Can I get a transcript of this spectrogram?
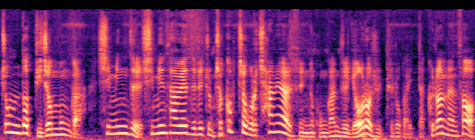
좀 더 비전문가, 시민들, 시민사회들이 좀 적극적으로 참여할 수 있는 공간들을 열어줄 필요가 있다. 그러면서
